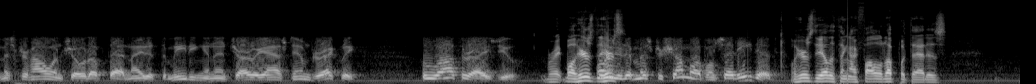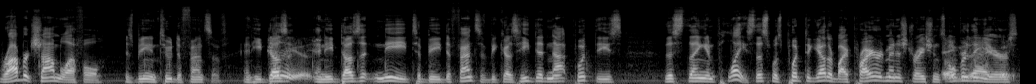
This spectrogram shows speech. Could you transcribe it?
Mr. Holland showed up that night at the meeting, and then Charlie asked him directly, "Who authorized you?" Right. Well, here's the here's, at Mr. Schaumleffel and said he did. well here's the other thing I followed up with that is Robert Schaumleffel is being too defensive, and he doesn't is. and he doesn't need to be defensive because he did not put these this thing in place. This was put together by prior administrations over the years,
